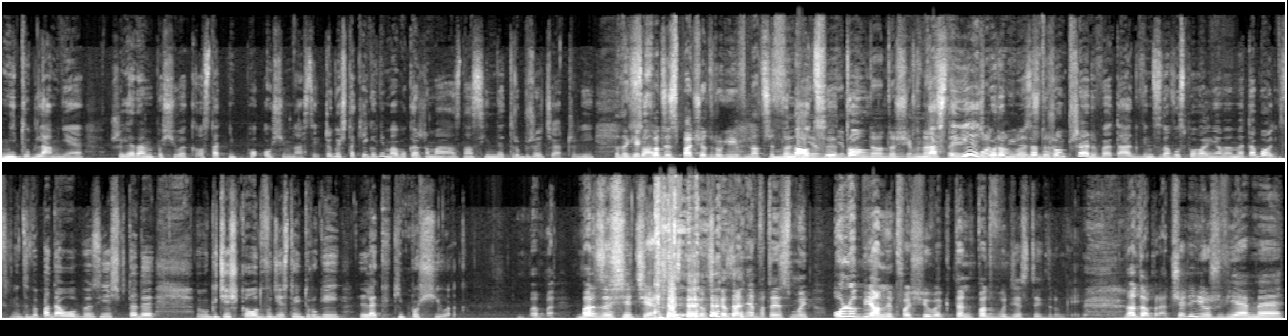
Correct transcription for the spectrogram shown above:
mitu dla mnie, że jadamy posiłek ostatni po 18. Czegoś takiego nie ma, bo każdy ma z nas inny tryb życia, czyli No tak, jak są- chodzę spać o drugiej w nocy, to w nocy nie, nie to będę od 18 18 jeść, bo robimy za tak. dużą przerwę, tak? Więc znowu spowalniamy metabolizm. Więc wypadałoby zjeść wtedy gdzieś koło 22 lekki posiłek. Ba- ba- Bardzo się cieszę z tego wskazania, bo to jest mój ulubiony posiłek, ten po 22. No dobra, czyli już wiemy,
